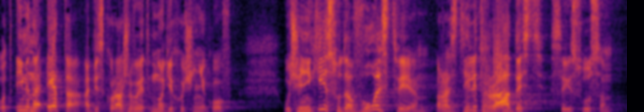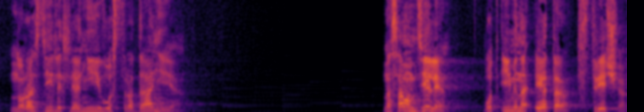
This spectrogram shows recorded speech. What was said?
Вот именно это обескураживает многих учеников. Ученики с удовольствием разделят радость с Иисусом, но разделят ли они его страдания? На самом деле, вот именно эта встреча,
